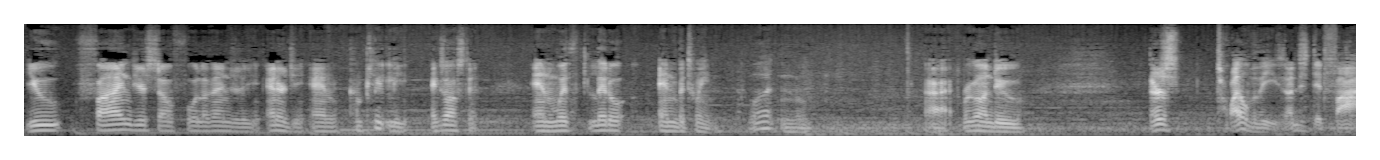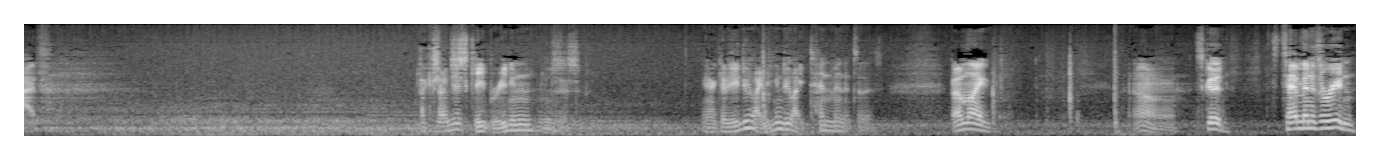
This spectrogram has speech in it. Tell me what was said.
You find yourself full of energy, energy and completely exhausted and with little in between. What? Mm-hmm. No. All right, we're going to do there's 12 of these. I just did 5. Like, should I just keep reading? Just, yeah, because you do like, you can do like 10 minutes of this. But I'm like, oh, it's good. It's 10 minutes of reading.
